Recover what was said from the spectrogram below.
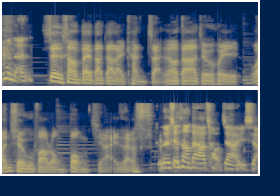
不能 线上带大家来看展，然后大家就会完全无法融蹦起来这样子。那线上大家吵架一下，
